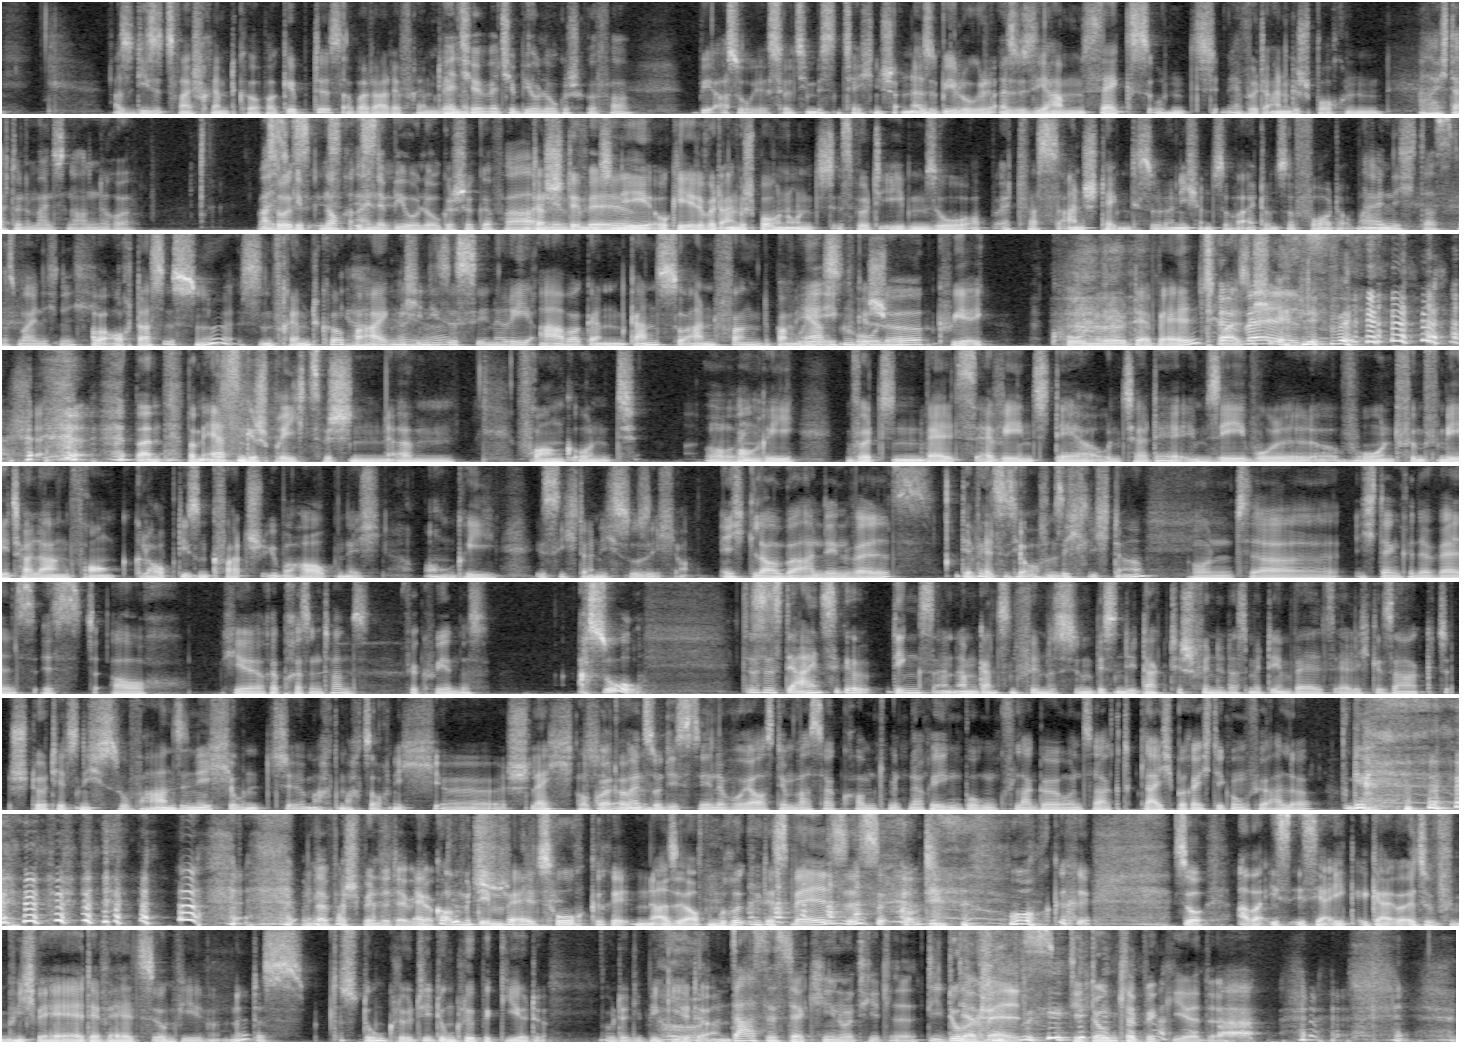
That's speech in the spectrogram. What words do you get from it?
also diese zwei Fremdkörper gibt es, aber da der Fremde. Welche, welche biologische Gefahr? Achso, es hört sich ein bisschen technisch an. Also biologisch, also sie haben Sex und er wird angesprochen. Ah, ich dachte, du meinst eine andere. Achso, es gibt es, noch es, eine biologische Gefahr. Das in dem stimmt. Film. Nee, okay, der wird angesprochen und es wird eben so, ob etwas ansteckend ist oder nicht und so weiter und so fort. Ob man, Nein, nicht das, das meine ich nicht. aber auch das ist, ne, ist ein Fremdkörper Ja, eigentlich ja, in ja. diese Szenerie, aber ganz, ganz zu Anfang beim Queer ersten Ikone. Gespräch- Queer-Ikone der Welt. Der weiß ich- Welt. beim, beim ersten Gespräch zwischen ähm, Franck und Oh, Henri wird ein Wels erwähnt, der unter der im See wohl äh, wohnt, fünf Meter lang. Franck glaubt diesen Quatsch überhaupt nicht. Henri ist sich da nicht so sicher. ich glaube an den Wels. Der Wels ist ja offensichtlich da. Und äh, ich denke, der Wels ist auch hier Repräsentanz für Queerness. Ach so. Das ist der einzige Dings an, am ganzen Film, das ich so ein bisschen didaktisch finde, das mit dem Wels, ehrlich gesagt. Stört jetzt nicht so wahnsinnig und äh, macht es auch nicht äh, schlecht. Oh Gott, Ähm, meinst du die Szene, wo er aus dem Wasser kommt mit einer Regenbogenflagge und sagt Gleichberechtigung für alle? Und dann verschwindet er wieder. Er kommt mit dem Wels hochgeritten, also auf dem Rücken des Welses kommt er hochgeritten. So, aber es ist ja e- egal, also für mich wäre er der Wels irgendwie, ne, das, das Dunkle, die dunkle Begierde oder die Begierde an. Das ist der Kinotitel. Die dunkle- der Wels, die dunkle Begierde.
